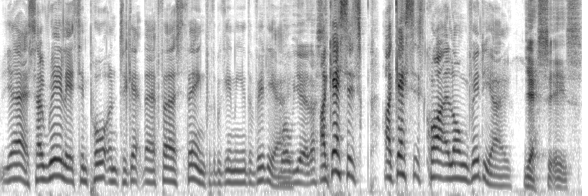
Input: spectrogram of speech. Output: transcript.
Yeah, so really, it's important to get their first thing for the beginning of the video. Well, yeah, that's. I the- guess it's I guess it's quite a long video. yes, it is.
